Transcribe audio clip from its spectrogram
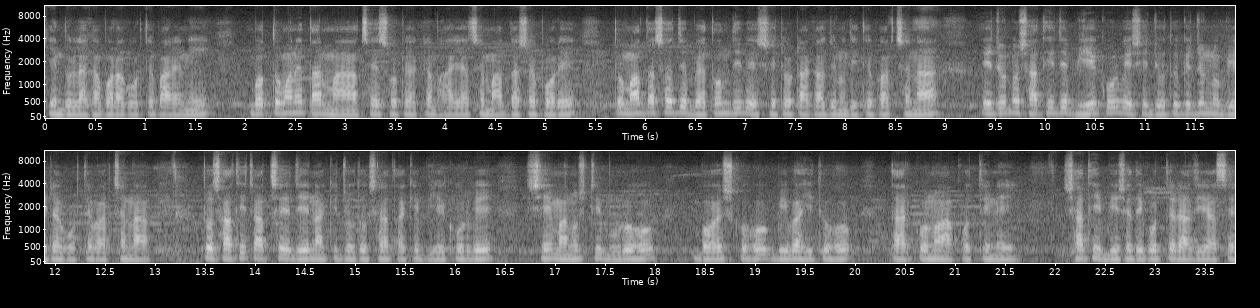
কিন্তু লেখাপড়া করতে পারেনি। বর্তমানে তার মা আছে, ছোট একটা ভাই আছে মাদ্রাসা পড়ে। তো মাদ্রাসার যে বেতন দিবে সেটাও টাকার জন্য দিতে পারছে না। এই জন্য সাথী যে বিয়ে করবে সে যৌতুকের জন্য বিয়েটা করতে পারছে না। তো সাথী চাচ্ছে যে নাকি যৌতুক ছাড়া তাকে বিয়ে করবে। সে মানুষটি বুড়ো হোক, বয়স্ক হোক, বিবাহিত হোক, তার কোনো আপত্তি নেই। সাথী বিয়ে সাথে করতে রাজি আছে।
